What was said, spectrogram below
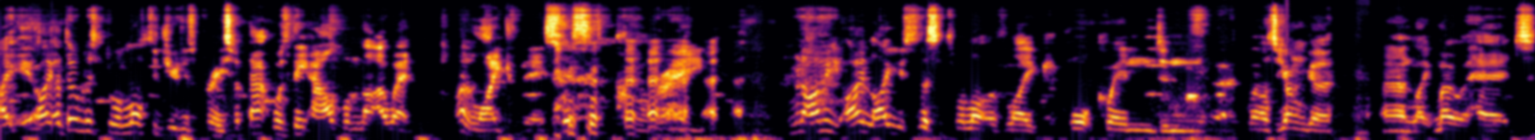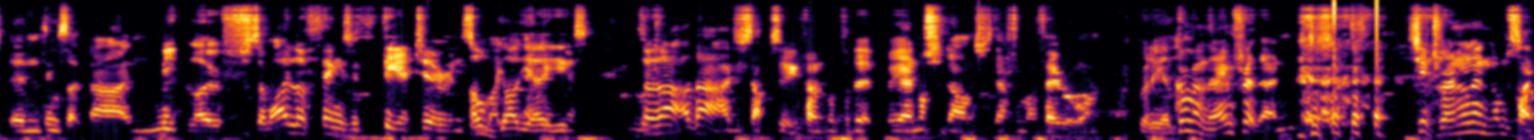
I, I, I don't listen to a lot of Judas Priest, but that was the album that I went, I like this. This is great. I mean, I mean, I, I used to listen to a lot of like Hawkwind and uh, when I was younger, and like Motorhead and things like that, and Meatloaf. So I love things with theatre and some Oh, like, God, yeah, you- So that that I just absolutely fell in love with it. But yeah, Nostradamus was definitely my favourite one. I Brilliant. couldn't remember the name for it then. it's the adrenaline. I'm just like,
